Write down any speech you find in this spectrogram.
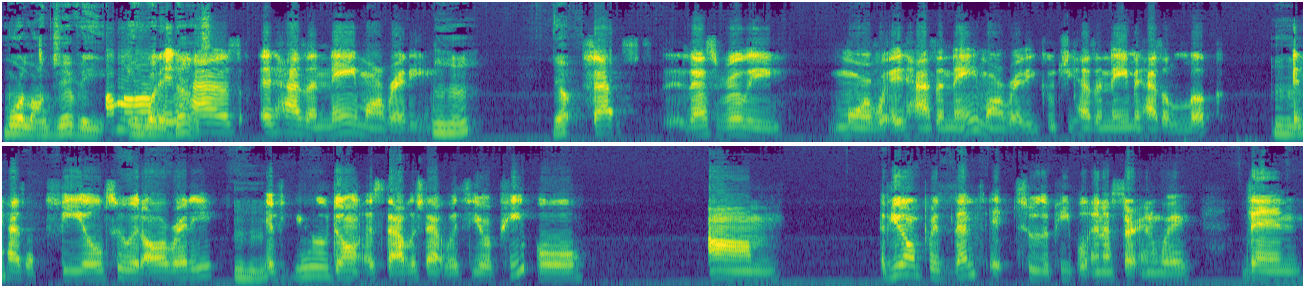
more longevity in what it, it does. has it has a name already. mm-hmm. Yep. That's that's really more of what it has a name already. Gucci has a name. It has a look. Mm-hmm. It has a feel to it already. Mhm. If you don't establish that with your people, um, if you don't present it to the people in a certain way, then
